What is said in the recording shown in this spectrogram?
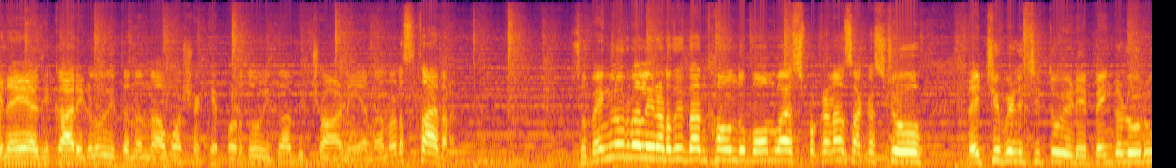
ಎನ್ಐಎ ಅಧಿಕಾರಿಗಳು ಈತನನ್ನ ವಶಕ್ಕೆ ಪಡೆದು ಈಗ ವಿಚಾರಣೆಯನ್ನ ನಡೆಸ್ತಾ ಇದ್ದಾರೆ. ಸೊ ಬೆಂಗಳೂರಿನಲ್ಲಿ ನಡೆದಿದ್ದಂತಹ ಒಂದು ಬಾಂಬ್ ಬ್ಲಾಸ್ಟ್ ಪ್ರಕರಣ ಸಾಕಷ್ಟು ಬೆಚ್ಚಿ ಬೀಳಿಸಿತ್ತು. ಇಡೀ ಬೆಂಗಳೂರು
